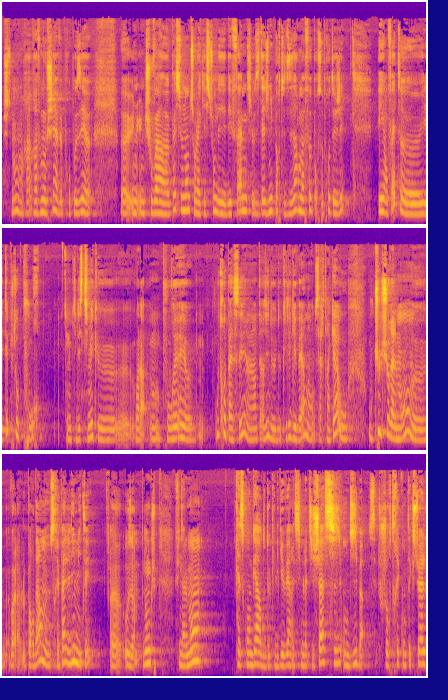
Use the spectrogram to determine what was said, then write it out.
Justement, Rav Moshe avait proposé euh, euh, une, une chouva passionnante sur la question des, femmes qui, aux États-Unis, portent des armes à feu pour se protéger. Et en fait, euh, il était plutôt pour. Donc, il estimait que, voilà, on pourrait outrepasser l'interdit de, de, Kelly Gever dans certains cas où, où culturellement, voilà, le port d'armes ne serait pas limité aux hommes. Donc, finalement, Qu'est-ce qu'on garde de Kelgever et Simlatisha si on dit bah c'est toujours très contextuel,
